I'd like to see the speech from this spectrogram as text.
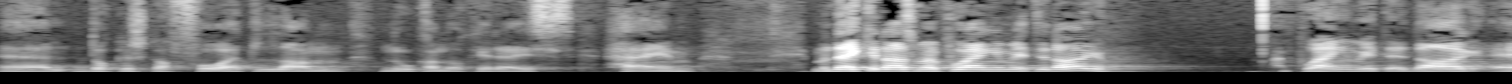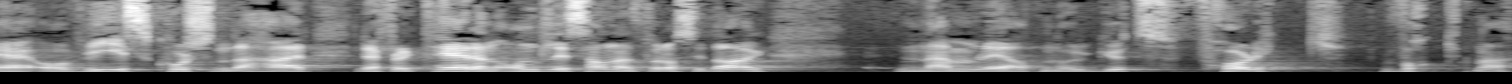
eh, dere skal få et land, nå kan dere reise hjem. Men det er ikke det som er poenget mitt i dag. Poenget mitt i dag er å vise hvordan dette reflekterer en åndelig sannhet for oss i dag. Nemlig at når Guds folk våkner,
